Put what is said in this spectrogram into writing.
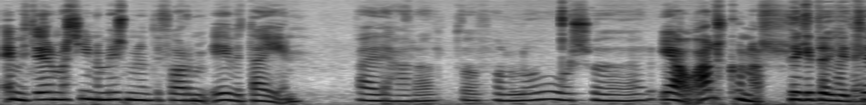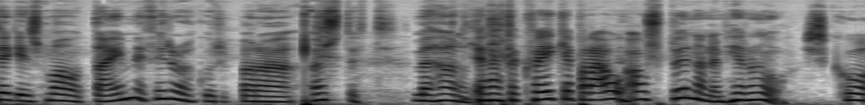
einmitt við erum að sína mismunandi form yfir daginn bæði Harald og Follow og svo er, já, alls konar Þið getur ekki tekið smá dæmi fyrir okkur bara östutt með Harald. Er hægt að kveikja bara á, á spunanum hér og nú? Sko,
